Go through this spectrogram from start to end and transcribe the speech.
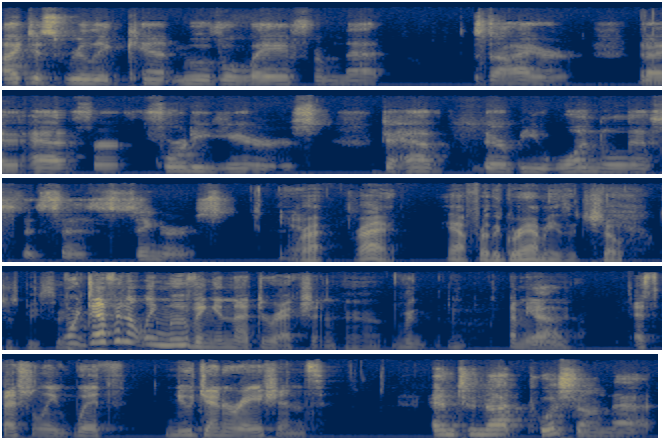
I just really can't move away from that desire that I've had for 40 years to have there be one list that says singers. Yeah. right, right, yeah. For the Grammys, it should just be singing. We're definitely moving in that direction. Yeah. I mean, Yeah. especially with new generations. And to not push on that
